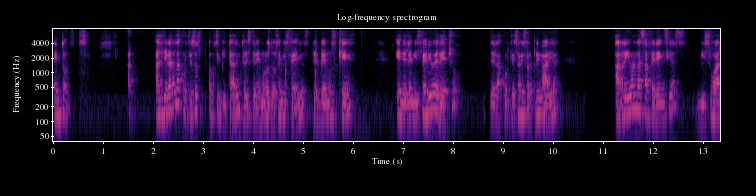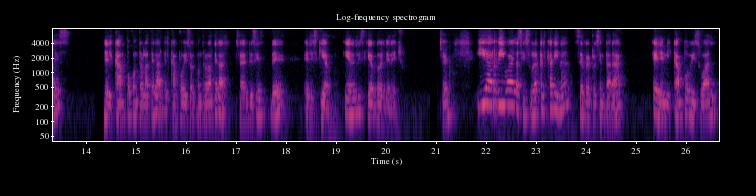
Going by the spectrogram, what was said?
Entonces, al llegar a la corteza occipital, entonces tenemos los dos hemisferios. Entonces vemos que en el hemisferio derecho de la corteza visual primaria, arriban las aferencias visuales del campo contralateral, del campo visual contralateral, o sea, es decir, de el izquierdo, y en el izquierdo del derecho. Y arriba de la cisura calcarina se representará el hemicampo visual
